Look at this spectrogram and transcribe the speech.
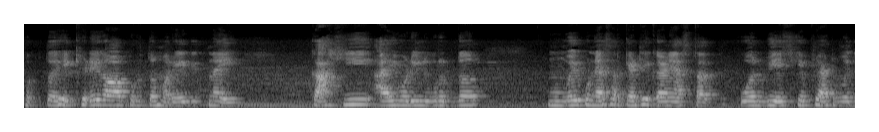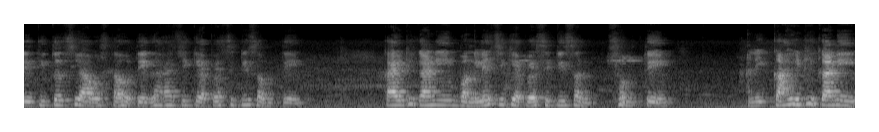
फक्त हे खेडेगावापुरतं मर्यादित नाही. काही आई वडील वृद्ध मुंबई पुण्यासारख्या ठिकाणी असतात. वन बी एच के फ्लॅटमध्ये तिथंच ही अवस्था होते. घराची कॅपॅसिटी संपते. काही ठिकाणी बंगल्याची कॅपॅसिटी सं संपते. आणि काही ठिकाणी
